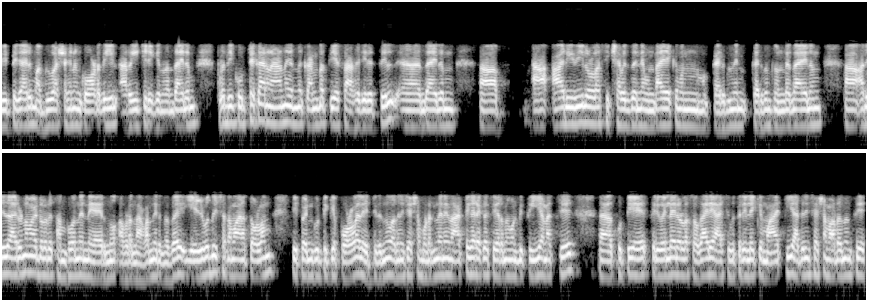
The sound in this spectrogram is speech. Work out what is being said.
വീട്ടുകാരും അഭിഭാഷകനും കോടതിയിൽ അറിയിച്ചിരിക്കുന്നത്. എന്തായാലും പ്രതി കുറ്റക്കാരനാണ് എന്ന് കണ്ടെത്തിയ സാഹചര്യത്തിൽ എന്തായാലും ആ, രീതിയിലുള്ള ശിക്ഷാവിധി തന്നെ ഉണ്ടായേക്കുമെന്ന് നമുക്ക് കരുതുന്ന കരുതുന്നുണ്ട്. എന്തായാലും അതിദാരുണമായിട്ടുള്ള ഒരു സംഭവം തന്നെയായിരുന്നു അവിടെ നടന്നിരുന്നത്. എഴുപത് ശതമാനത്തോളം ഈ പെൺകുട്ടിക്ക് പൊള്ളലേറ്റിരുന്നു. അതിനുശേഷം ഉടൻ തന്നെ നാട്ടുകാരൊക്കെ ചേർന്നുകൊണ്ട് തീ അണച്ച് കുട്ടിയെ തിരുവല്ലയിലുള്ള സ്വകാര്യ ആശുപത്രിയിലേക്ക് മാറ്റി. അതിനുശേഷം അവിടെ നിന്ന്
